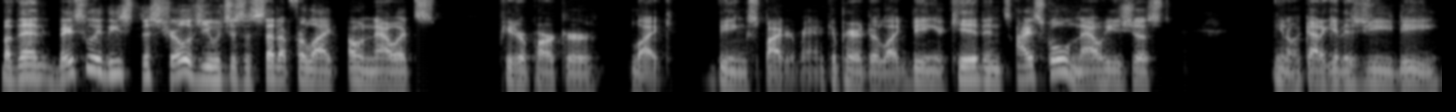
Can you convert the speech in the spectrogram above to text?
But then basically these this trilogy was just a setup for like, oh, now it's Peter Parker like being Spider-Man compared to like being a kid in high school. Now he's just, you know, got to get his GED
